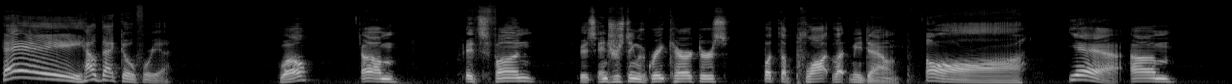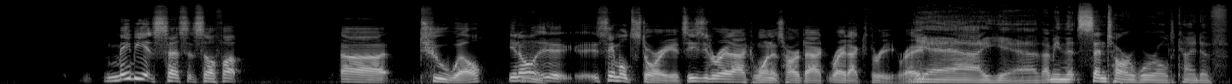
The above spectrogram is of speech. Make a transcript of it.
Hey, how'd that go for you? Well, um, it's fun. It's interesting with great characters, but the plot let me down. Aww. Yeah, um, maybe it sets itself up uh, too well. You know, i- same old story. It's easy to write Act One. It's hard to act, write Act Three, right? Yeah, yeah. I mean, that Centaur World kind of.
